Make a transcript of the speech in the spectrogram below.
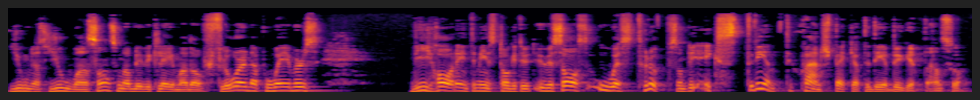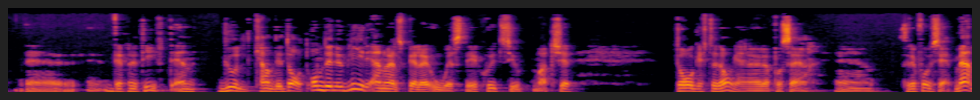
Jonas Johansson som har blivit claimad av Florida på waivers. Vi har inte minst tagit ut USAs OS-trupp som blir extremt stjärnspäckat i det bygget. Alltså, eh, definitivt en guldkandidat. Om det nu blir NHL-spelare i OS. Det skjuts ju upp matcher dag efter dag här, höll jag på att säga. Eh, så det får vi se. Men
